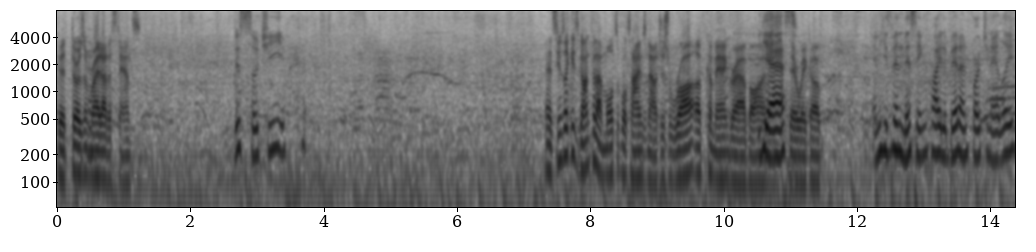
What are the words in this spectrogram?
Good. Throws him Okay. right out of stance. This is so cheap. And it seems like he's gone for that multiple times now. Just raw up command grab on Yes. their wake up. And he's been missing quite a bit, unfortunately.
